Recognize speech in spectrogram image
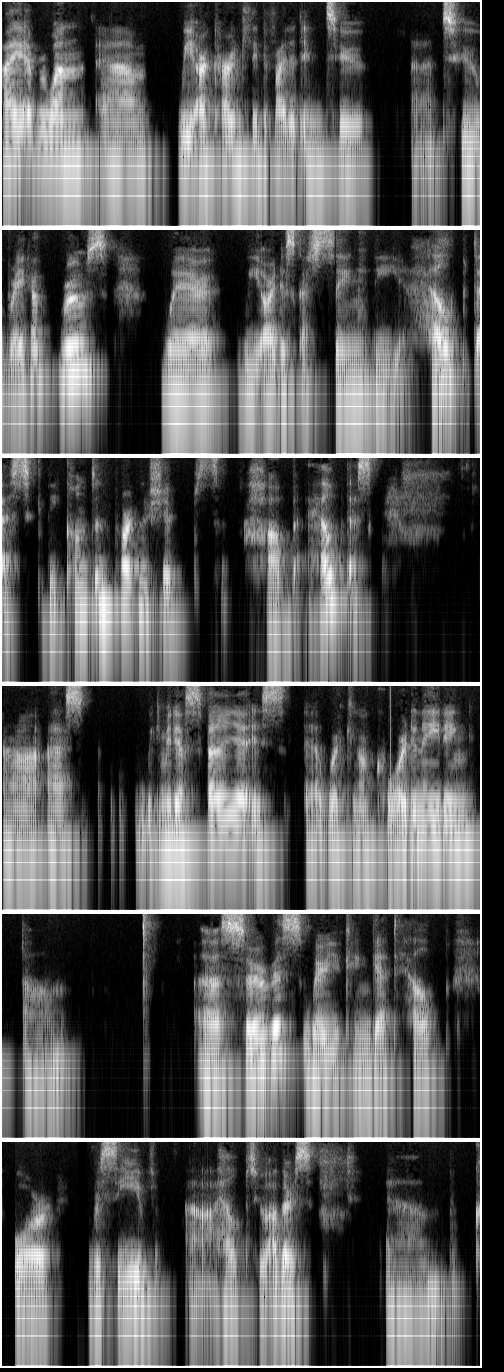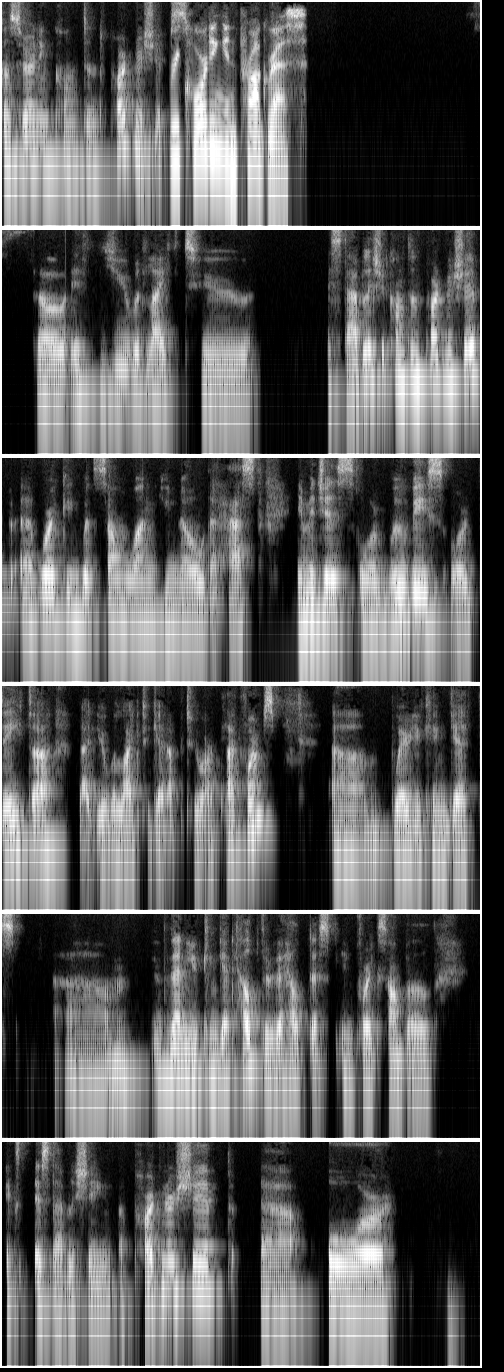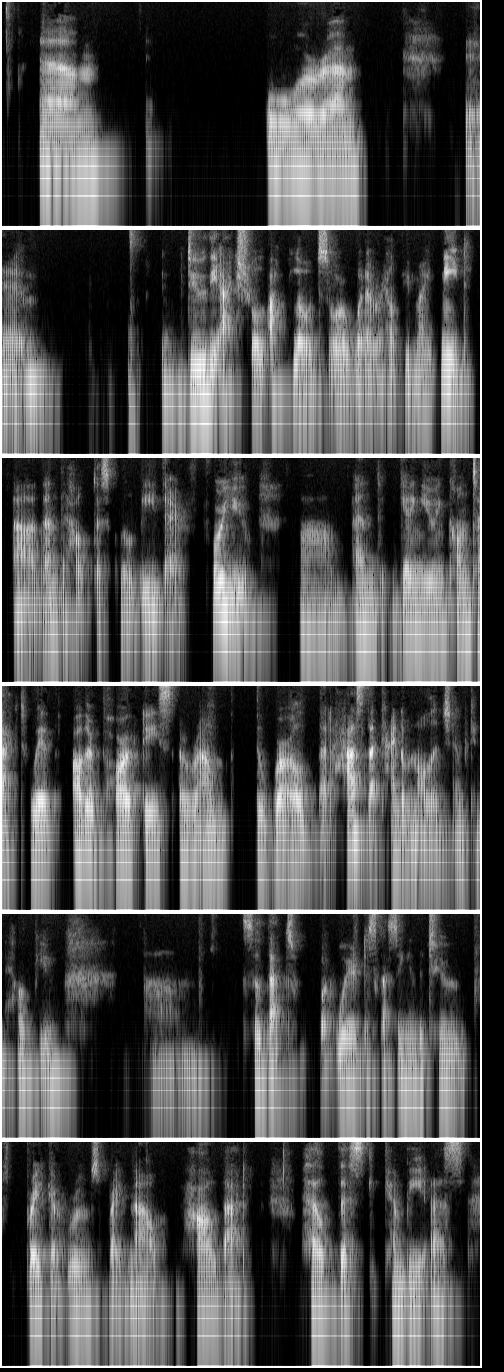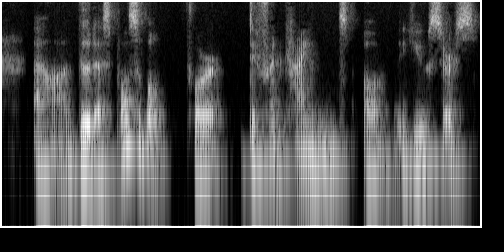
Hi, everyone. Um, we are currently divided into uh, two breakout rooms where we are discussing the help desk, the content partnerships hub help desk. Uh, as Wikimedia Sverige is uh, working on coordinating um, a service where you can get help or receive uh, help to others um, concerning content partnerships. Recording in progress. So if you would like to establish a content partnership, uh, working with someone you know that has images or movies or data that you would like to get up to our platforms, um, where you can get, um, then you can get help through the help desk in, for example, establishing a partnership uh, or um, or um, um, do the actual uploads or whatever help you might need, uh, then the help desk will be there for you um, and getting you in contact with other parties around the world that has that kind of knowledge and can help you. Um, so that's what we're discussing in the two breakout rooms right now, how that help desk can be as uh, good as possible for different kinds of users.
